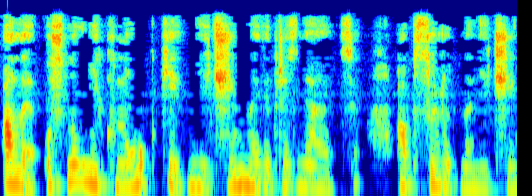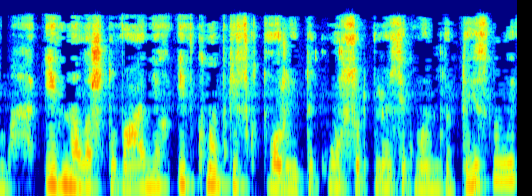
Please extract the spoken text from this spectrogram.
Але основні кнопки нічим не відрізняються, абсолютно нічим. І в налаштуваннях, і в кнопці Створити курс, от плюсик ми натиснули,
